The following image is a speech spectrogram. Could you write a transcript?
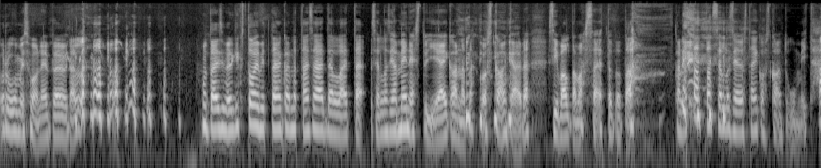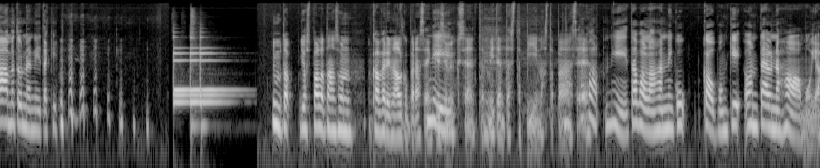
ruumishuoneen pöydällä. Mutta esimerkiksi toimittajan kannattaa ajatella, että sellaisia menestyjiä ei kannata koskaan käydä sivaltamassa, että tota, kannattaa ottaa sellaisia, joista ei koskaan tuu mitään. Aa, mä tunnen niitäkin. Niin, mutta jos palataan sun kaverin alkuperäiseen Niin. kysymykseen, että miten tästä piinasta pääsee. Tava- niin, tavallaanhan niin kuin kaupunki on täynnä haamuja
